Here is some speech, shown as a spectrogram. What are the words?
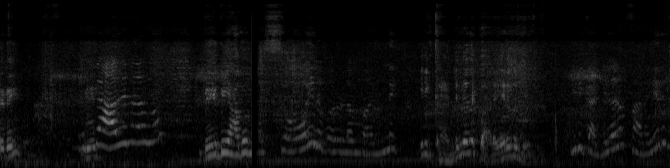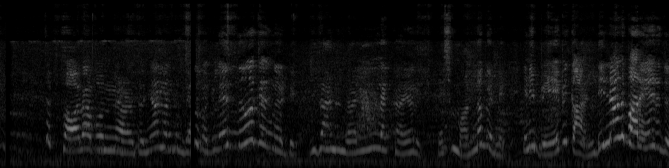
റെഡി ആദ്യം ബേബി അതൊന്നും സോയിൽ പോലുള്ള മണ്ണ്. ഇനി കണ്ടില്ലെന്ന് പറയരുത് ഇനി കണ്ടില്ലെന്ന് പറയരുത്. പോരാ പൊന്നാണ് ഞാൻ നോക്കങ്ങോട്ട് ഇതാണ് നല്ല കയറ്. പക്ഷെ മണ്ണൊക്കെ ഉണ്ട് ഇനി ബേബി കണ്ടില്ല എന്ന് പറയരുത്.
